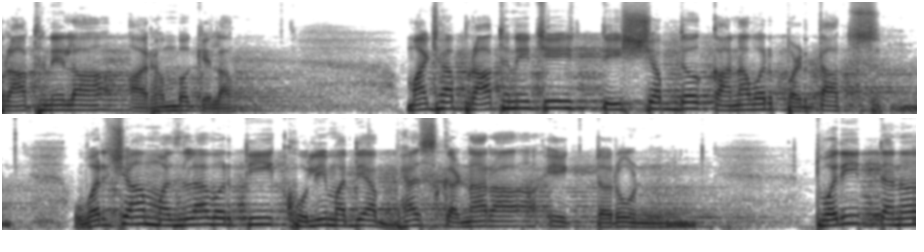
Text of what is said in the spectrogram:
प्रार्थनेला आरंभ केला. माझ्या प्रार्थनेचे ते शब्द कानावर पडताच वरच्या मजल्यावरती खोलीमध्ये अभ्यास करणारा एक तरुण त्वरित त्यानं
